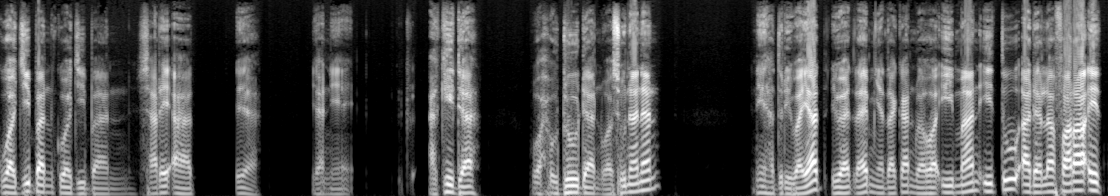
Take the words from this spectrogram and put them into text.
kewajiban-kewajiban syariat, ya, yakni akidah, wa hududan wa sunanan. Ini satu riwayat, riwayat lain menyatakan bahwa iman itu adalah faraid.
